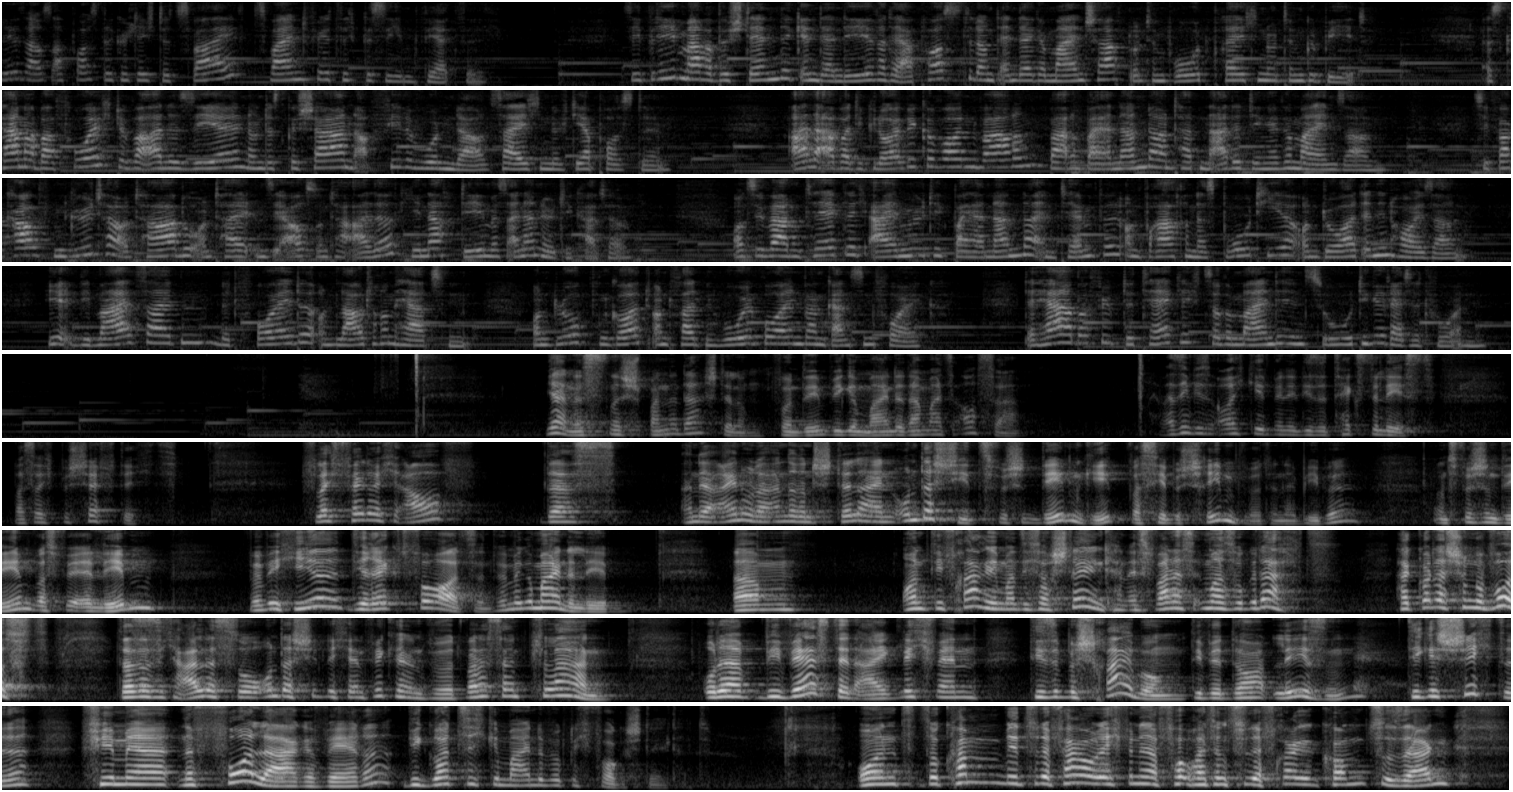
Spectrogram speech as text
lese aus Apostelgeschichte 2, 42 bis 47. Sie blieben aber beständig in der Lehre der Apostel und in der Gemeinschaft und im Brotbrechen und im Gebet. Es kam aber Furcht über alle Seelen und es geschahen auch viele Wunder und Zeichen durch die Apostel. Alle aber, die gläubig geworden waren, waren beieinander und hatten alle Dinge gemeinsam. Sie verkauften Güter und Habe und teilten sie aus unter alle, je nachdem es einer nötig hatte. Und sie waren täglich einmütig beieinander im Tempel und brachen das Brot hier und dort in den Häusern, hielten die Mahlzeiten mit Freude und lauterem Herzen und lobten Gott und fanden Wohlwollen beim ganzen Volk. Der Herr aber fügte täglich zur Gemeinde hinzu, die gerettet wurden. Ja, das ist eine spannende Darstellung von dem, wie Gemeinde damals aussah. Ich weiß nicht, wie es euch geht, wenn ihr diese Texte lest, was euch beschäftigt. Vielleicht fällt euch auf, dass an der einen oder anderen Stelle einen Unterschied zwischen dem gibt, was hier beschrieben wird in der Bibel, und zwischen dem, was wir erleben, wenn wir hier direkt vor Ort sind, wenn wir Gemeinde leben. Ähm, und die Frage, die man sich auch stellen kann, ist, war das immer so gedacht? Hat Gott das schon gewusst, dass es sich alles so unterschiedlich entwickeln wird? War das sein Plan? Oder wie wäre es denn eigentlich, wenn diese Beschreibung, die wir dort lesen, die Geschichte vielmehr eine Vorlage wäre, wie Gott sich Gemeinde wirklich vorgestellt hat? Und so kommen wir zu der Frage, oder ich bin in der Vorbereitung zu der Frage gekommen, zu sagen,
